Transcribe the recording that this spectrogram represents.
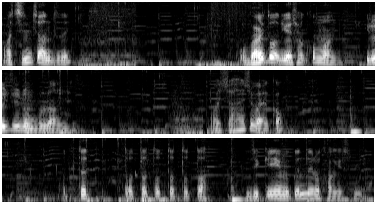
아 진짜 안 되네? 어 말도 안, 야 잠깐만. 이럴 줄은 몰랐는데. 아 진짜 하지 말까? 어 떴, 떴다 떴다 떴다. 이제 게임을 끝내러 가겠습니다.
